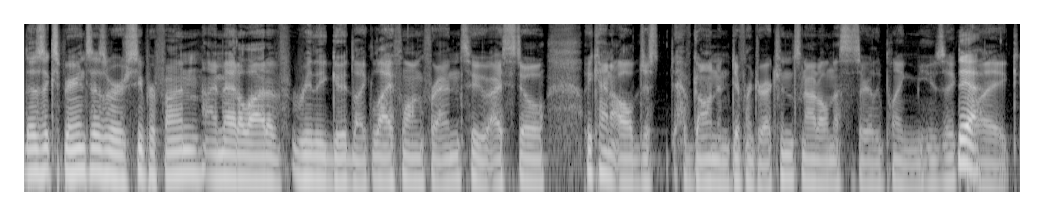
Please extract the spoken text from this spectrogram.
Those experiences were super fun. I met a lot of really good like lifelong friends who I still we kind of all just have gone in different directions, not all necessarily playing music. Yeah. Like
